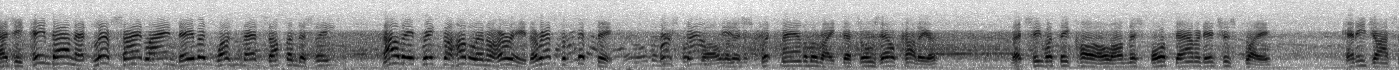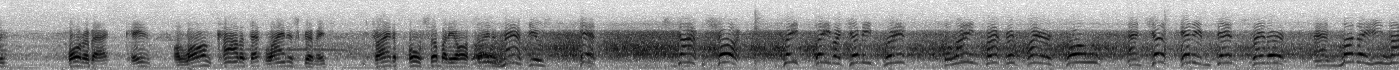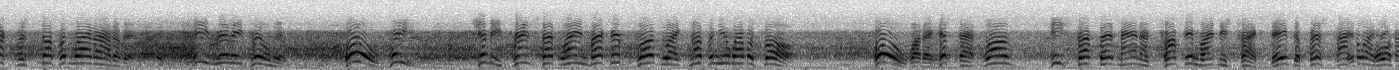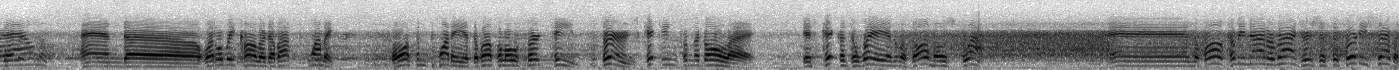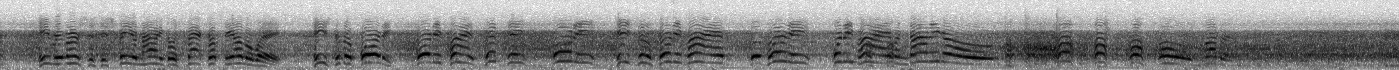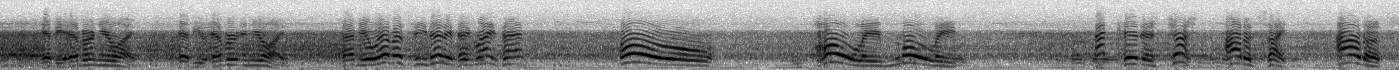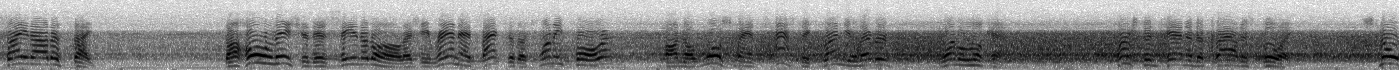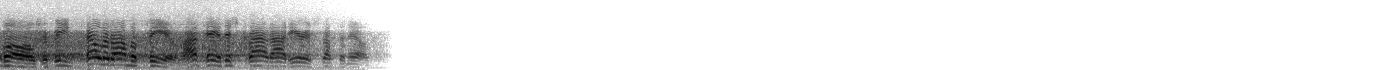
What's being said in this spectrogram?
As he came down that left sideline, David, wasn't that something to see? Now they break the huddle in a hurry. They're at the 50. First down with a split man to the right. That's Ozell Collier. Let's see what they call on this fourth down and inches play. Kenny Johnson, quarterback. Okay, a long count at that line of scrimmage. He's trying to pull somebody offside. And Matthews hit. Stop short. Great play by Jimmy Brandt. The linebacker fired through and just hit him dead center. And mother, he knocked the stuffing right out of it. He really drilled him. Whoa, wait. Jimmy Brandt, that linebacker, plugged like nothing you ever saw. Whoa, what a hit that was. He stopped that man and dropped him right in his tracks. Dave, the best tackle I think down. And uh, what'll we call it? About 20. Fourth and 20 at the Buffalo 13. Stearns kicking from the goal line. His kick is away and it was almost flat. And the ball coming down to Rodgers at the 37. He reverses his field. Now he goes back up the other way. He's to the 40, 45, 50, 40. He's to the 35, the 30, 25, and down he goes. Oh, mother. Have you ever in your life, have you ever in your life, Have you ever seen anything like that? Oh, holy moly. That kid is just out of sight. Out of sight, out of sight. The whole nation is seeing it all as he ran that back to the 24 on the most fantastic run you'll ever want to look at. First and 10 and the crowd is booing. Snowballs are being pelted on the field. I'll tell you, this crowd out here is something else.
